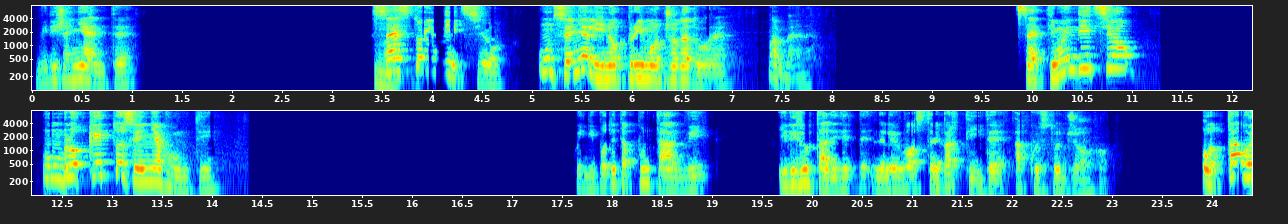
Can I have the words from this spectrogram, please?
Vi dice niente? Sesto indizio, un segnalino primo giocatore. Va bene. Settimo indizio, un blocchetto segna punti. Quindi potete appuntarvi i risultati de- de- delle vostre partite a questo gioco. Ottavo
